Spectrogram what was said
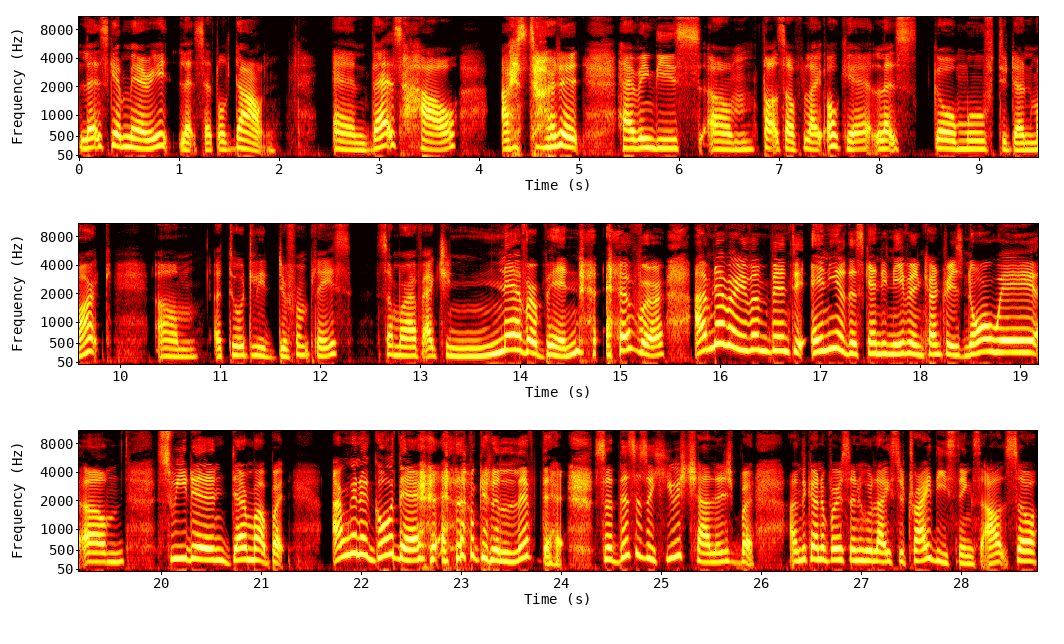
let's get married, let's settle down. And that's how I started having these um, thoughts of like, okay, let's go move to Denmark, um, a totally different place somewhere I've actually never been ever. I've never even been to any of the Scandinavian countries, Norway, um, Sweden, Denmark, but I'm gonna go there and I'm gonna live there. So this is a huge challenge, but I'm the kind of person who likes to try these things out. So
